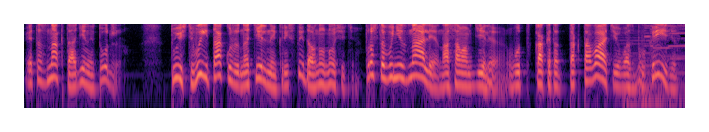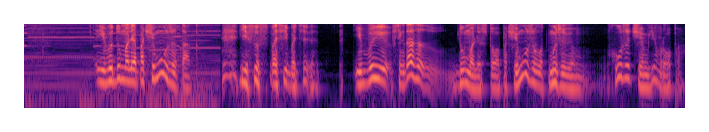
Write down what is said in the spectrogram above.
это знак-то один и тот же. То есть вы и так уже нательные кресты давно носите. Просто вы не знали на самом деле, вот как это трактовать, и у вас был кризис. И вы думали, а почему же так? Иисус, спасибо тебе. И вы всегда думали, что а почему же вот мы живем хуже, чем Европа?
